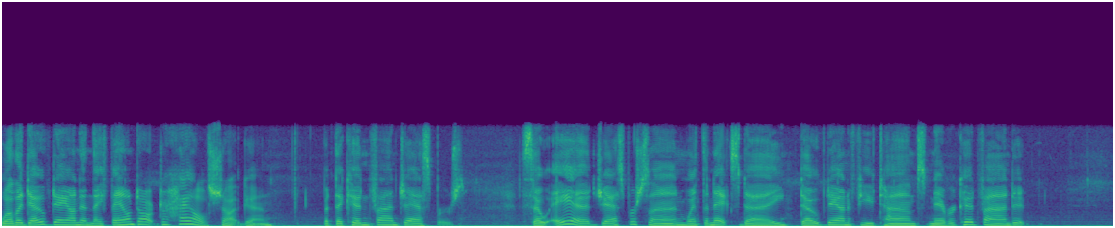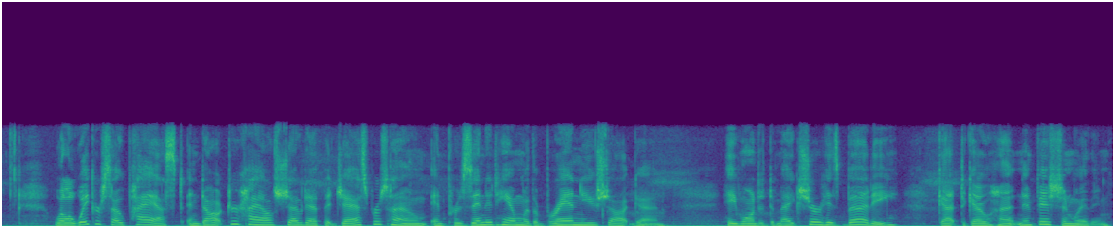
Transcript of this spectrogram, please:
Well, they dove down and they found Dr. Howe's shotgun, but they couldn't find Jasper's. So Ed, Jasper's son, went the next day, dove down a few times, never could find it. Well, a week or so passed, and Dr. Howe showed up at Jasper's home and presented him with a brand new shotgun. He wanted to make sure his buddy got to go hunting and fishing with him.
